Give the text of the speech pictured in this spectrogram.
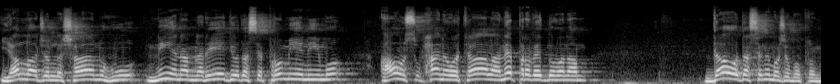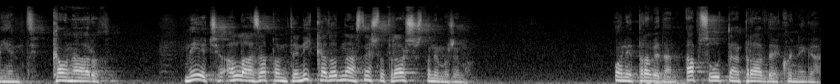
I Allah Đalešanuhu nije nam naredio da se promijenimo, a on subhanahu wa ta'ala nepravedno nam dao da se ne možemo promijeniti kao narod neće Allah zapamte nikad od nas nešto tražiti što ne možemo. On je pravedan. Apsolutna pravda je kod njega.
